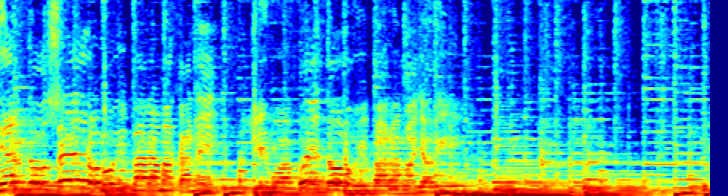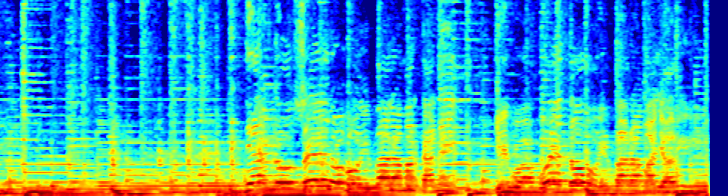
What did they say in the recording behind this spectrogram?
De Alto voy para llego a a Puerto voy para Mayarín.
